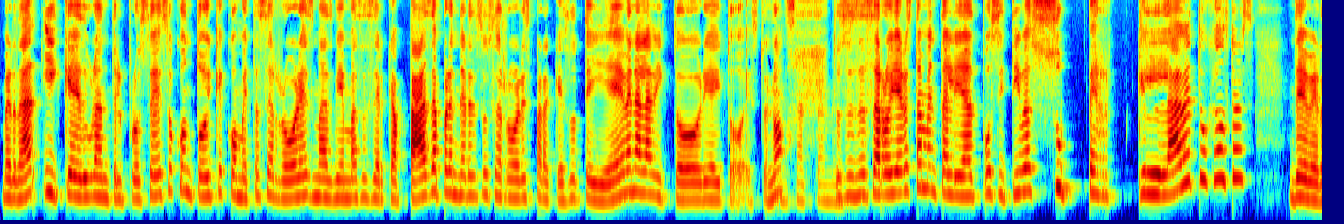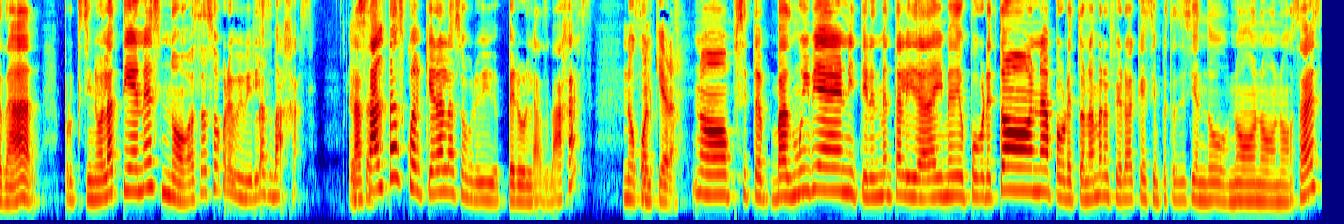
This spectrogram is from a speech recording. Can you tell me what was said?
¿verdad? Y que durante el proceso con todo y que cometas errores, más bien vas a ser capaz de aprender de esos errores para que eso te lleven a la victoria y todo esto, ¿no? Exactamente. Entonces, desarrollar esta mentalidad positiva es súper clave, tu Helters, de verdad, porque si no la tienes, no vas a sobrevivir las bajas. Las altas cualquiera las sobrevive, pero las bajas... No cualquiera. No, si te vas muy bien y tienes mentalidad ahí medio pobretona, pobretona me refiero a que siempre estás diciendo no, no, no, ¿sabes?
